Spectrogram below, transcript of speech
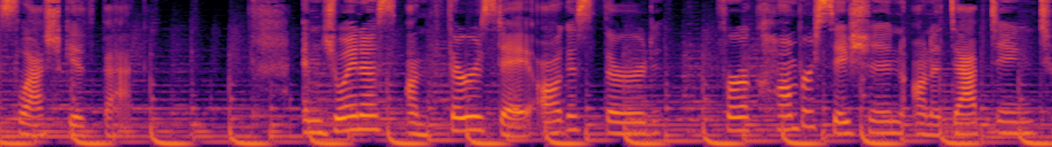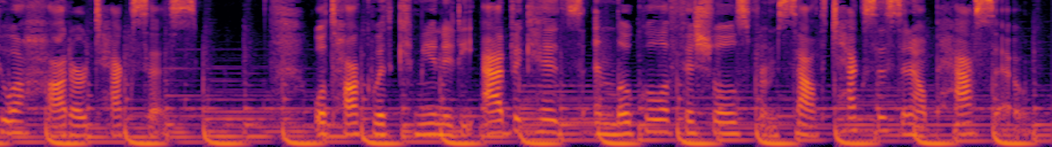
slash giveback. And join us on Thursday, August 3rd, for a conversation on adapting to a hotter Texas. We'll talk with community advocates and local officials from South Texas and El Paso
